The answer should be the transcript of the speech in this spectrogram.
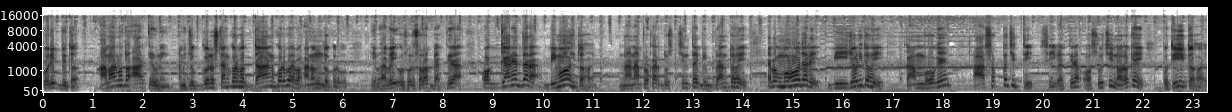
পরিবৃত। আমার মতো আর কেউ নেই। আমি যোগ্য অনুষ্ঠান করব, দান করব এবং আনন্দ করব। এভাবেই অসুর স্বভাব ব্যক্তিরা অজ্ঞানের দ্বারা বিমোহিত হয়। নানা প্রকার দুশ্চিন্তায় বিভ্রান্ত হয়ে এবং মোহজালে বিজড়িত হয়ে কামভোগে আসক্ত চিত্তে, সেই ব্যক্তিরা অসুচি নরকে পতিত হয়।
